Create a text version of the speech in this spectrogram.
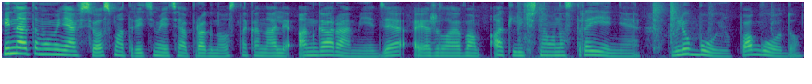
И на этом у меня все. Смотрите метеопрогноз на канале Ангара Медиа. А я желаю вам отличного настроения в любую погоду.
